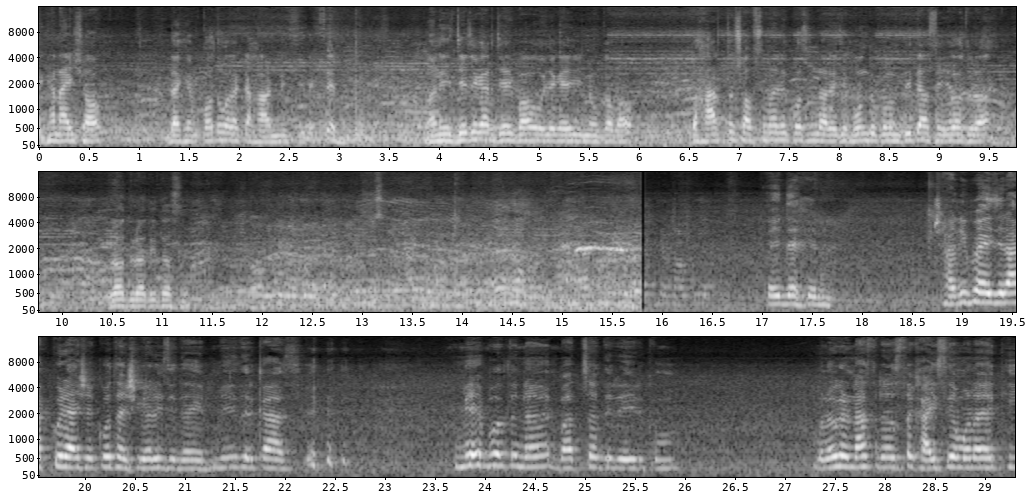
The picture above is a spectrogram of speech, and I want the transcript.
এখানে আই সব দেখেন কত বড় একটা হাড় নিচ্ছি, দেখছেন? মানে যে জায়গার যে বাও ওই জায়গায় নৌকা বাও তো হার তো সবসময় পছন্দ, আর এই যে বন্ধু কলম দিতে আছে উড়া দুরা। উড়া দুরা দিতে আছে এই দেখেন শাড়ি ভাই যে রাগ করে আসে, কোথায় শুয়ে রয়েছে দেখেন, মেয়েদের কাজ। মেয়ে বলতে না, বাচ্চাদের এইরকম। মনে করে নাস্তা টাস্তা খাইছে, মনে হয় কি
